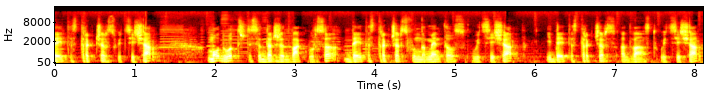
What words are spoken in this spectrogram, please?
Data Structures with C-Sharp. Модулът ще съдържа два курса Data Structures Fundamentals with C-Sharp и Data Structures Advanced with C-Sharp.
